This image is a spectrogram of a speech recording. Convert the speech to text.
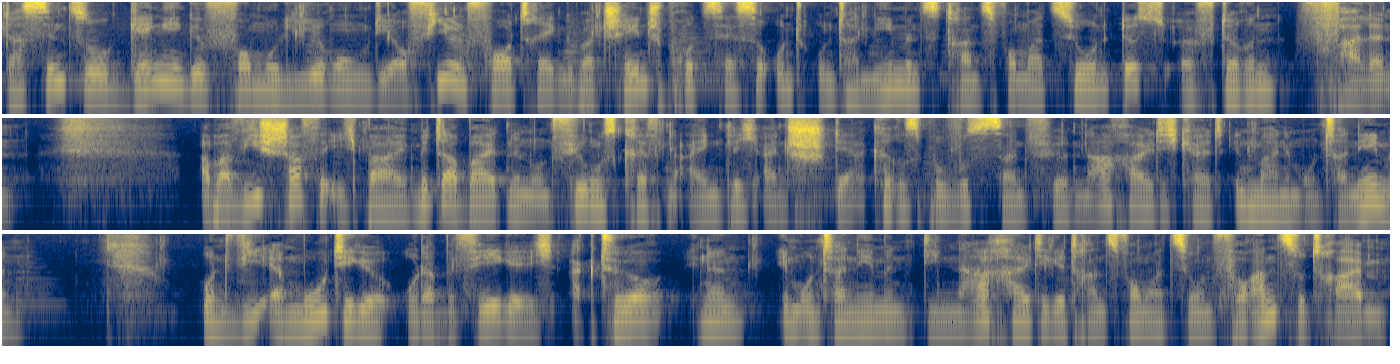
Das sind so gängige Formulierungen, die auf vielen Vorträgen über Change-Prozesse und Unternehmenstransformation des Öfteren fallen. Aber wie schaffe ich bei Mitarbeitenden und Führungskräften eigentlich ein stärkeres Bewusstsein für Nachhaltigkeit in meinem Unternehmen? Und wie ermutige oder befähige ich AkteurInnen im Unternehmen, die nachhaltige Transformation voranzutreiben?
